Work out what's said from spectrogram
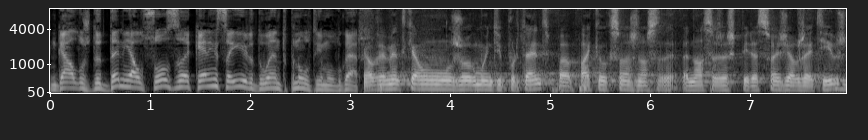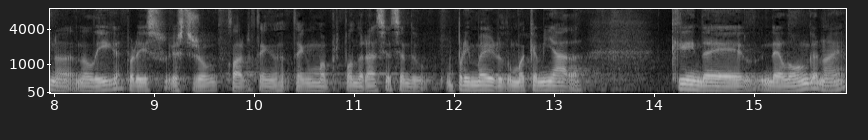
Galos de Daniel Souza querem sair do antepenúltimo lugar. Obviamente que é um jogo muito importante para, para aquilo que são as nossas, as nossas aspirações e objetivos na, na Liga. Para isso, este jogo, claro, tem, tem uma preponderância, sendo o primeiro de uma caminhada que ainda é, ainda é longa, não é?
